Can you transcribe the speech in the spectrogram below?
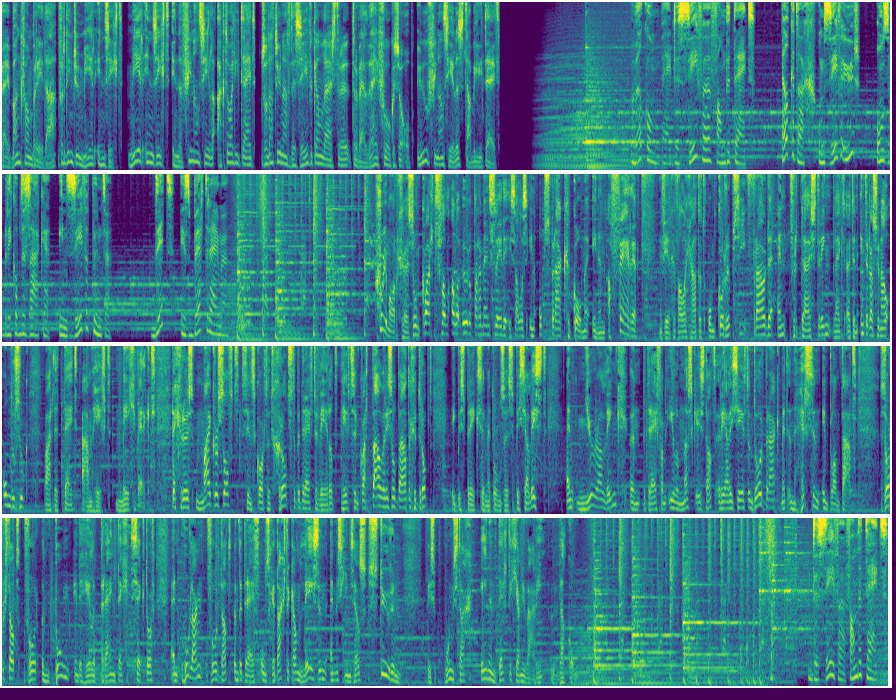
Bij Bank van Breda verdient u meer inzicht. Meer inzicht in de financiële actualiteit, zodat u naar de zeven kan luisteren terwijl wij focussen op uw financiële stabiliteit. Welkom bij de zeven van de tijd. Elke dag om 7 uur onze blik op de zaken in 7 punten. Dit is Bert Rijmen. Goedemorgen. Zo'n kwart van alle Europarlementsleden is alles in opspraak gekomen in een affaire. In veel gevallen gaat het om corruptie, fraude en verduistering, blijkt uit een internationaal onderzoek waar de tijd aan heeft meegewerkt. Techreus Microsoft, sinds kort het grootste bedrijf ter wereld, heeft zijn kwartaalresultaten gedropt. Ik bespreek ze met onze specialist. En Neuralink, een bedrijf van Elon Musk is dat, realiseert een doorbraak met een hersenimplantaat. Zorgt dat voor een boom in de hele breintech-sector? En hoe lang voordat een bedrijf onze gedachten kan lezen en misschien zelfs sturen? Het is woensdag 31 januari. Welkom. De zeven van de tijd.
